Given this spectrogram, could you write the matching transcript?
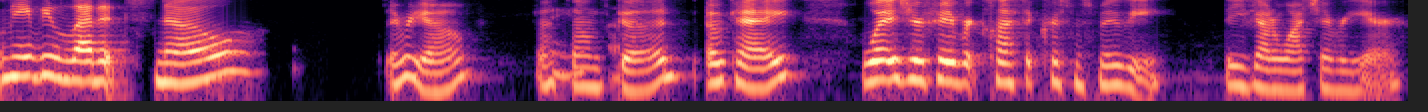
maybe Let It Snow. There we go. That sounds good. Okay. What is your favorite classic Christmas movie that you got to watch every year?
